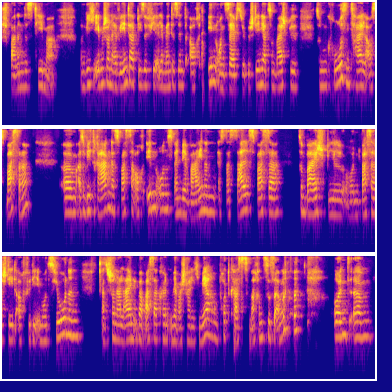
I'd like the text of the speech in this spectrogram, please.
spannendes Thema. Und wie ich eben schon erwähnt habe, diese vier Elemente sind auch in uns selbst. Wir bestehen ja zum Beispiel zu einem großen Teil aus Wasser. Ähm, also wir tragen das Wasser auch in uns. Wenn wir weinen, ist das Salzwasser zum Beispiel. Und Wasser steht auch für die Emotionen. Also schon allein über Wasser könnten wir wahrscheinlich mehrere Podcasts machen zusammen. Und ähm,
